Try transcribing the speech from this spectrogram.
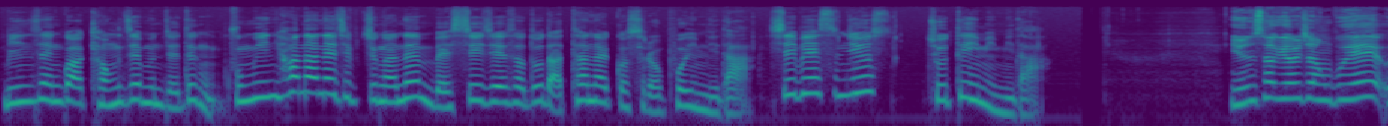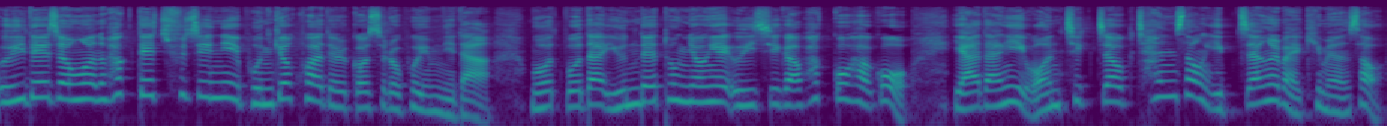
민생과 경제 문제 등 국민 현안에 집중하는 메시지에서도 나타날 것으로 보입니다. CBS 뉴스 조태임입니다. 윤석열 정부의 의대 정원 확대 추진이 본격화될 것으로 보입니다. 무엇보다 윤 대통령의 의지가 확고하고 야당이 원칙적 찬성 입장을 밝히면서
